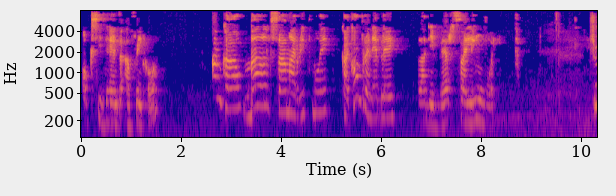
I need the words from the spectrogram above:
Occidente Africo, ancao mal sama ritmoi, cae compreneble la diversa lingvoi. Ĉu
